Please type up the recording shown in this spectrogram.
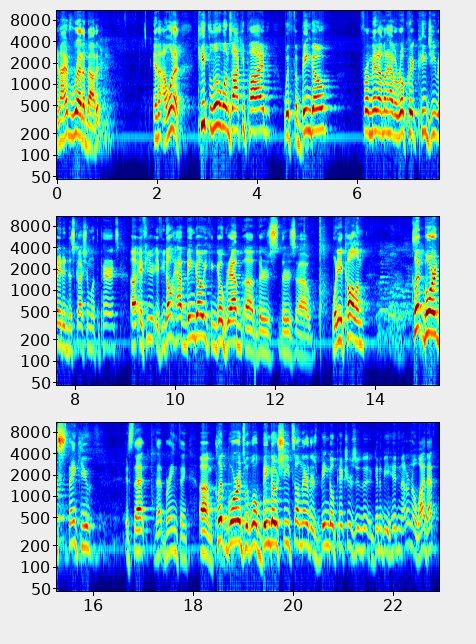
and I have read about it. And I want to keep the little ones occupied with the bingo for a minute, I'm going to have a real quick PG rated discussion with the parents. Uh, if, you, if you don't have bingo, you can go grab, uh, there's, there's uh, what do you call them? Clipboards. Clipboards, thank you. It's that, that brain thing. Um, clipboards with little bingo sheets on there. There's bingo pictures that are going to be hidden. I don't know why that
